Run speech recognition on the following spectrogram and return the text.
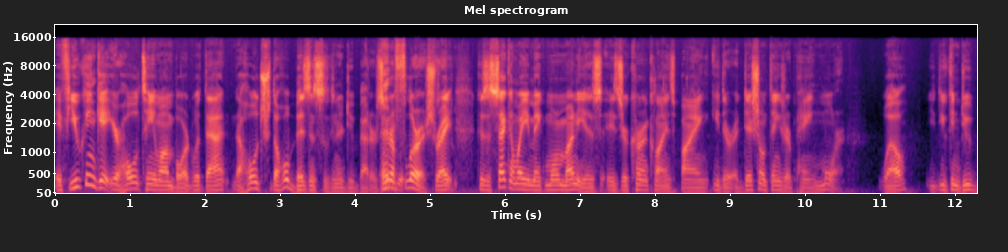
if you can get your whole team on board with that, the whole tr- the whole business is going to do better. It's going to flourish, right? Because the second way you make more money is is your current clients buying either additional things or paying more. Well, you, you can do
